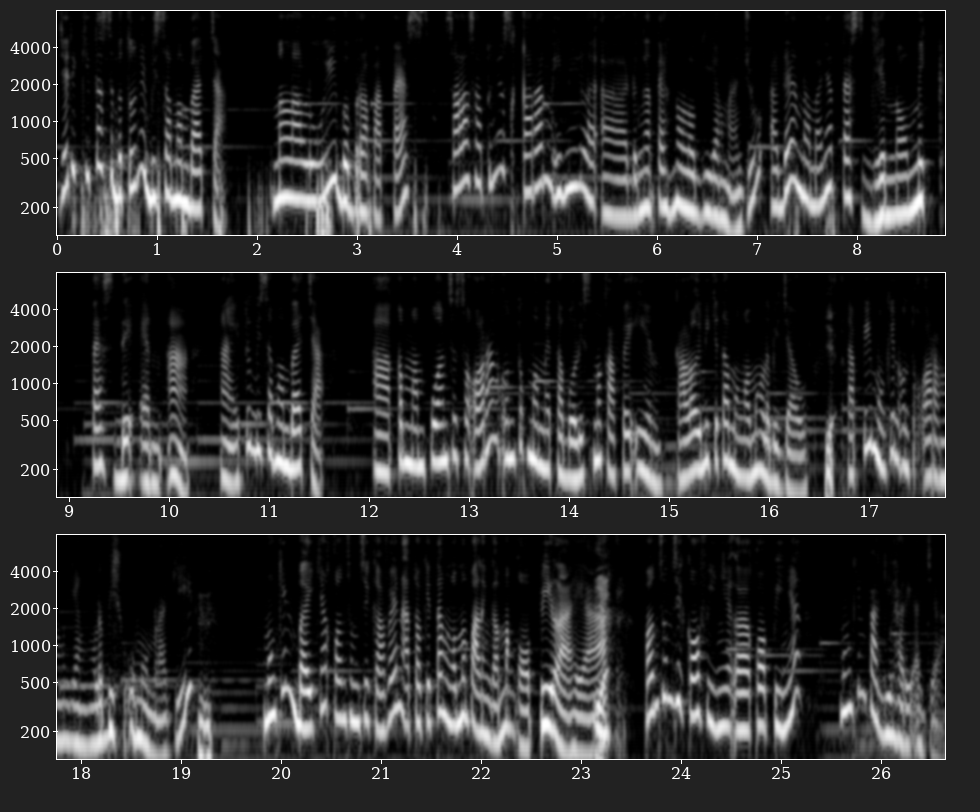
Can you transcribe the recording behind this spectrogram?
Jadi kita sebetulnya bisa membaca melalui beberapa tes. Salah satunya sekarang ini uh, dengan teknologi yang maju ada yang namanya tes genomik, tes DNA. Nah, itu bisa membaca uh, kemampuan seseorang untuk memetabolisme kafein. Kalau ini kita mau ngomong lebih jauh. Ya. Tapi mungkin untuk orang yang lebih umum lagi, Hmm. mungkin baiknya konsumsi kafein atau kita ngomong paling gampang kopi lah ya. Ya. Konsumsi kopinya uh, kopinya mungkin pagi hari aja.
